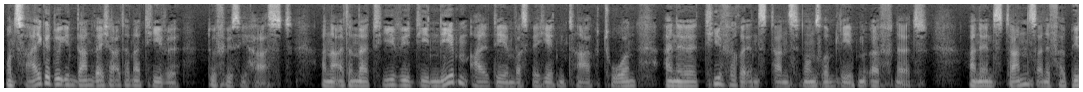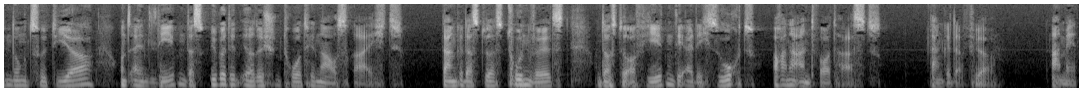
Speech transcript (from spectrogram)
Und zeige du ihnen dann, welche Alternative du für sie hast. Eine Alternative, die neben all dem, was wir jeden Tag tun, eine tiefere Instanz in unserem Leben öffnet. Eine Instanz, eine Verbindung zu dir und ein Leben, das über den irdischen Tod hinausreicht. Danke, dass du das tun willst und dass du auf jeden, der dich sucht, auch eine Antwort hast. Danke dafür. Amen.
